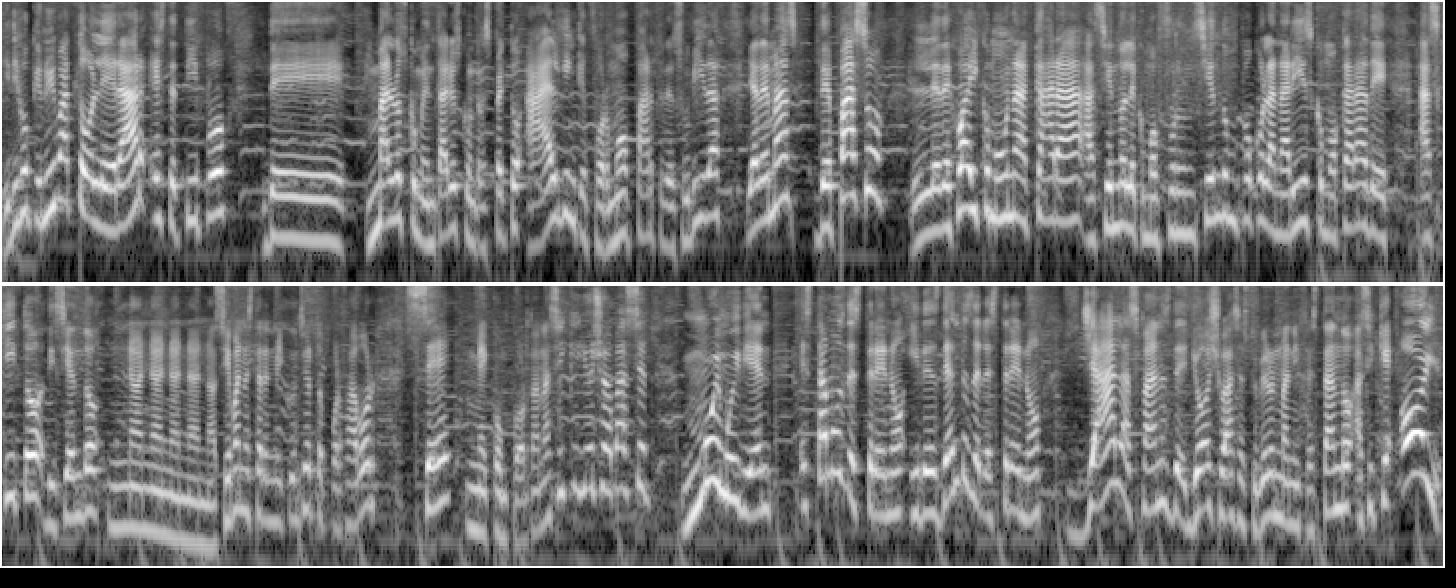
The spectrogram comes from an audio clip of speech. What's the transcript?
y dijo que no iba a tolerar este tipo de malos comentarios con respecto a alguien que formó parte de su vida. Y además de paso le dejó ahí como una cara haciéndole como frunciendo un poco la nariz como cara de asquito diciendo no no no no no. Si van a estar en mi concierto por favor se me comportan. Así que Joshua Bassett muy muy bien. Estamos de estreno y desde antes del estreno ya las fans de Joshua se estuvieron manifestando. Así que hoy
